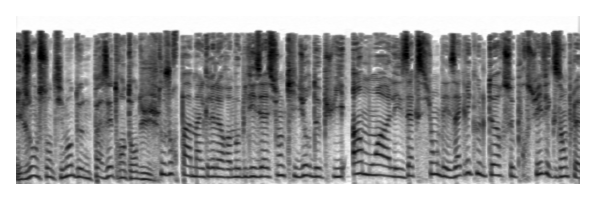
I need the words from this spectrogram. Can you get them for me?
Ils ont le sentiment de ne pas être entendus. Toujours pas, malgré leur mobilisation qui dure depuis un mois. Les actions des agriculteurs se poursuivent. Exemple,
